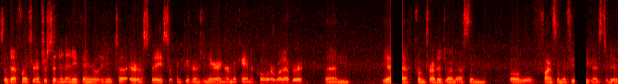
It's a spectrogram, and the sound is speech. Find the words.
So definitely if you're interested in anything relating to aerospace or computer engineering or mechanical or whatever, then yeah, come try to join us and we'll, we'll find something for you guys to do.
